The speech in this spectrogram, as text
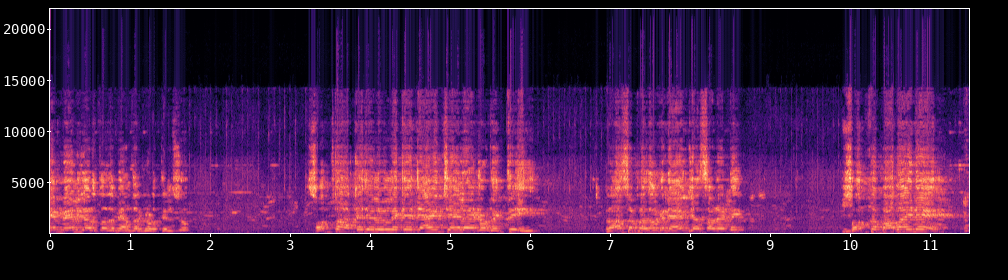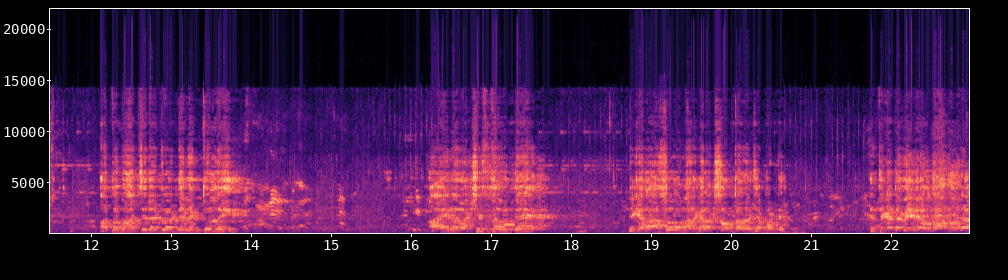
ఏం మేలు జరుగుతుందో మీ అందరికి కూడా తెలుసు. సొంత అక్కజల్లులకే న్యాయం చేయలేనటువంటి వ్యక్తి రాష్ట్ర ప్రజలకు న్యాయం చేస్తాడండి. సొంత బాబాయినే హతమార్చినటువంటి వ్యక్తుల్ని ఆయన రక్షిస్తూ ఉంటే ఇక రాష్ట్రంలో మనకు రక్షణ ఉంటుందని చెప్పండి. ఎందుకంటే వేరే ఉదాహరణ ఉందా?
